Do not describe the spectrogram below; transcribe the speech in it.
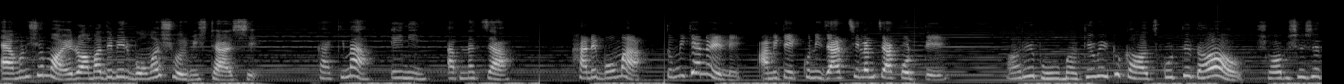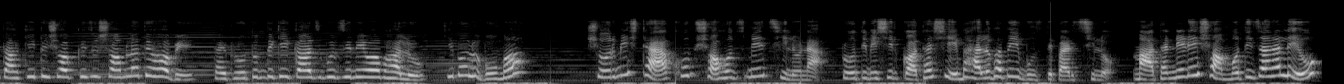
এমন সময় রমা দেবীর বৌমা শর্মিষ্ঠা আসে। কাকিমা এই নিন আপনার চা। আরে বৌমা তুমি কেন এলে? আমি তো এক্ষুনি যাচ্ছিলাম চা করতে। আরে বৌমাকেও একটু কাজ করতে দাও। সব শেষে তাকেই তো সবকিছু সামলাতে হবে। তাই প্রথম থেকেই কাজ বুঝে নেওয়া ভালো। কি বলো বৌমা? শর্মিষ্ঠা খুব সহজ মেয়ে ছিল না। প্রতিবেশীর কথা সে ভালোভাবেই বুঝতে পারছিল। মাথা নেড়ে সম্মতি জানালেও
